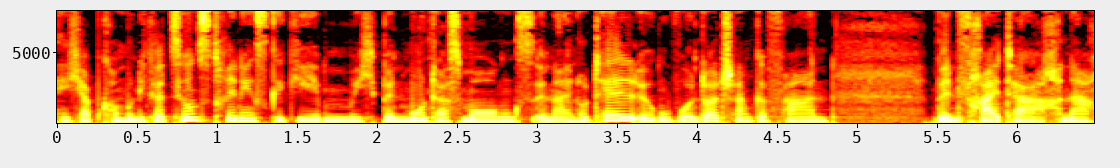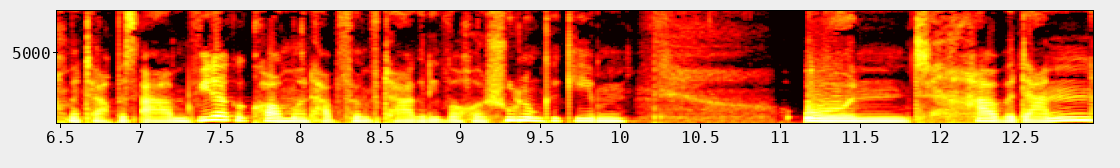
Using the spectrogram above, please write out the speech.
Ich habe Kommunikationstrainings gegeben. Ich bin montags morgens in ein Hotel irgendwo in Deutschland gefahren, bin Freitag, Nachmittag bis Abend wiedergekommen und habe fünf Tage die Woche Schulung gegeben und habe dann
